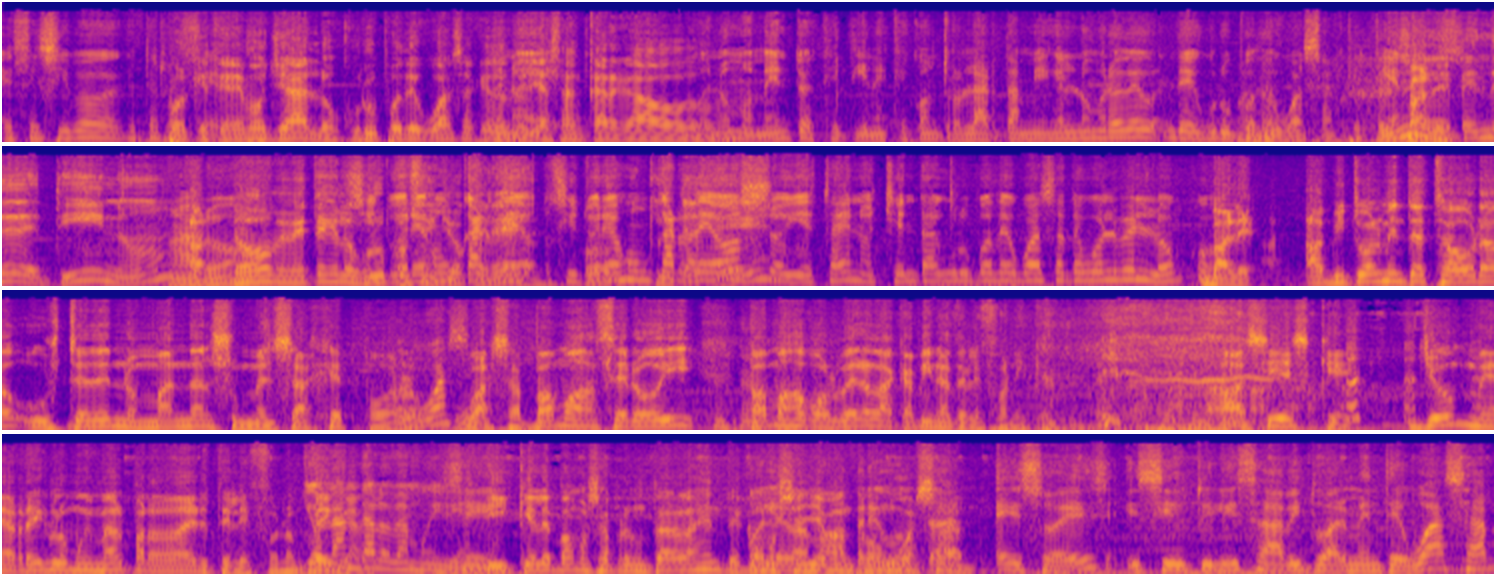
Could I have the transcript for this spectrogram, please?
excesivo ¿a qué te Porque tenemos ya los grupos de WhatsApp que donde ya se han cargado. Bueno, un momento, es que tienes que controlar también el número de, grupos de WhatsApp que tienes. Depende de ti, ¿no? Claro. No, me meten en los grupos sin yo querer. Si tú eres un cardeoso y estás en 80 grupos de WhatsApp te vuelves loco. Vale, habitualmente hasta ahora ustedes nos mandan sus mensajes por, WhatsApp. Vamos a hacer hoy, vamos a volver a la cabina telefónica. Así es que yo me arreglo muy mal para dar el teléfono. Yolanda lo da muy bien. ¿Y qué le vamos a preguntar a la gente? ¿Cómo pues se llevan con WhatsApp? Eso es, si utiliza habitualmente WhatsApp,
